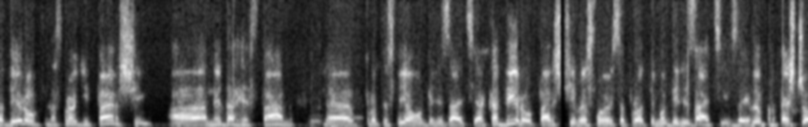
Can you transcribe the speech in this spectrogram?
Кадиров насправді перший, а не Дагестан е, протистояв мобілізації. А Кадиров перший висловився проти мобілізації. Заявив про те, що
